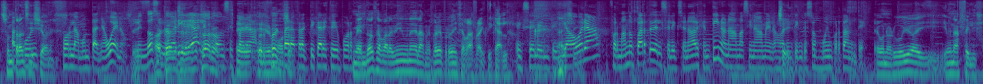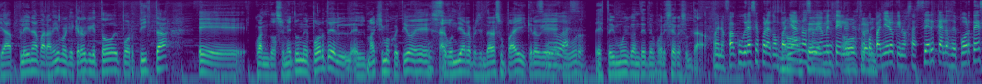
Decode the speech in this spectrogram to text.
son transiciones. por la montaña. Bueno, Sí. Mendoza es un lugar ideal claro. entonces Eh, para, practicar este deporte. Mendoza para mí es una de las mejores provincias para practicarlo. Excelente. Así Y ahora formando parte del seleccionado argentino, nada más y nada menos, Sí. Valentín, que eso es muy importante. Es un orgullo y una felicidad plena para mí porque creo que todo deportista, eh, cuando se mete un deporte, el, el máximo objetivo es Sí. algún día representar a su país. Creo Sin que dudas. Estoy muy contento por ese resultado. Bueno, Facu, gracias por acompañarnos. No. Obviamente él es vos, nuestro compañero que nos acerca a los deportes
